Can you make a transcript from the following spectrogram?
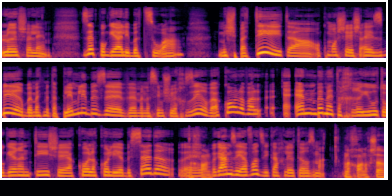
לא ישלם. זה פוגע לי בתשואה. משפטית, או כמו ששי הסביר, באמת מטפלים לי בזה ומנסים שהוא יחזיר והכל, אבל אין באמת אחריות או גרנטי שהכל הכל יהיה בסדר, נכון. וגם אם זה יעבוד זה ייקח לי יותר זמן. נכון, עכשיו,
